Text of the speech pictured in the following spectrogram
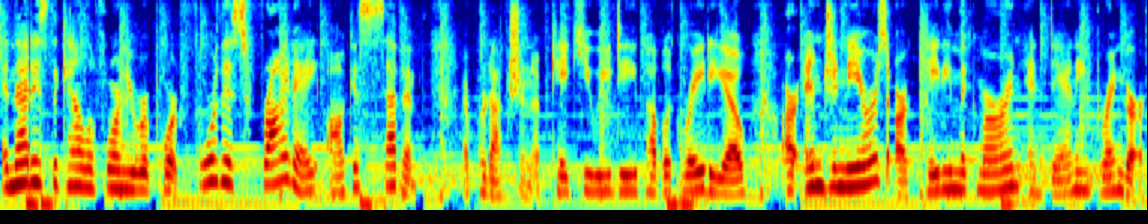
And that is the California Report for this Friday, August 7th, a production of KQED Public Radio. Our engineers are Katie McMurran and Danny Bringer.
